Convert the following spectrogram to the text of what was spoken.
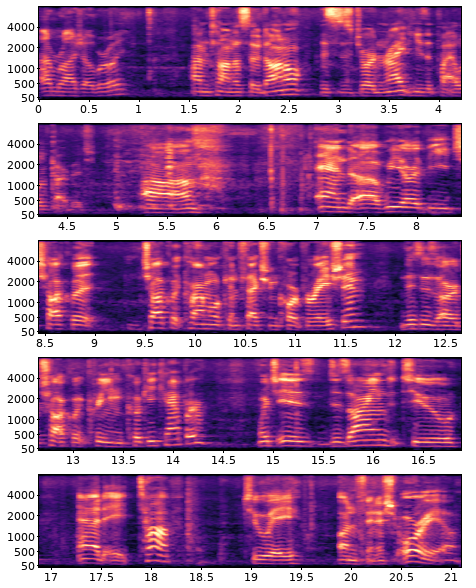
I'm Raj Oberoi. I'm Thomas O'Donnell. This is Jordan Wright. He's a pile of garbage. Um, and uh, we are the Chocolate Chocolate Caramel Confection Corporation. This is our chocolate cream cookie capper, which is designed to add a top to a unfinished Oreo.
